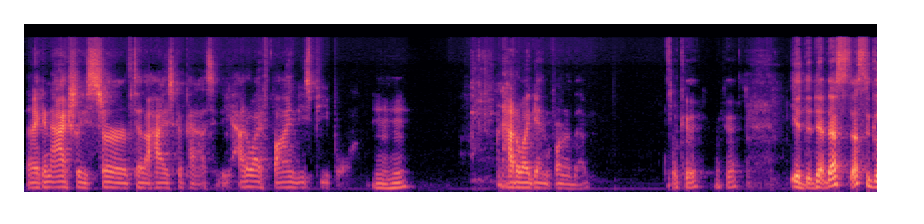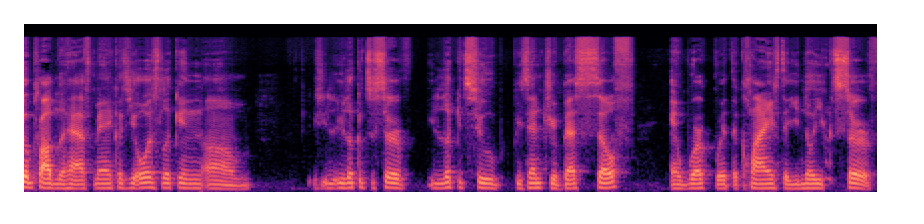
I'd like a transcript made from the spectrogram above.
that I can actually serve to the highest capacity? How do I find these people? Mm-hmm. And how do I get in front of them? Okay, okay, yeah, that, that's that's a good problem to have, man, because you're always looking um you're looking to serve, you're looking to present your best self and work with the clients that you know you can serve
